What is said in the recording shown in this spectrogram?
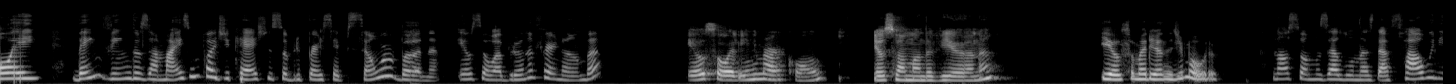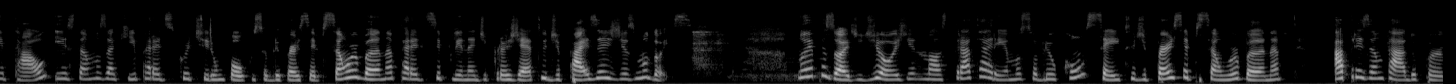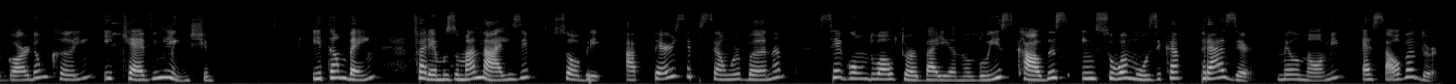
Oi, bem-vindos a mais um podcast sobre percepção urbana. Eu sou a Bruna Fernanda. Eu sou a Aline Marcon. Eu sou Amanda Viana. E eu sou Mariana de Moura. Nós somos alunas da FAO Unital e estamos aqui para discutir um pouco sobre percepção urbana para a disciplina de Projeto de Paisagismo 2. No episódio de hoje, nós trataremos sobre o conceito de percepção urbana apresentado por Gordon Cullen e Kevin Lynch. E também faremos uma análise sobre a percepção urbana, segundo o autor baiano Luiz Caldas, em sua música Prazer. Meu nome é Salvador.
